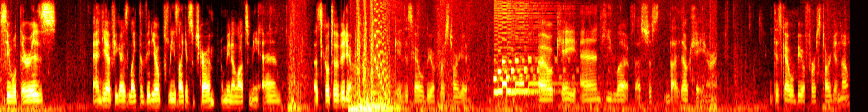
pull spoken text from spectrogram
see what there is. And yeah, if you guys like the video, please like and subscribe. It'll mean a lot to me. And let's go to the video. Okay, this guy will be our first target. Okay, and he left. That's just that. Okay, all right. This guy will be our first target now.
